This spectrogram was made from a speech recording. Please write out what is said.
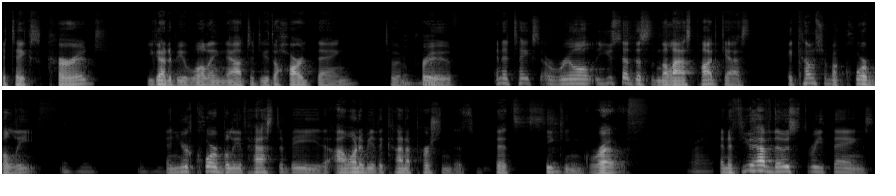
It takes courage. You got to be willing now to do the hard thing to Mhm. improve. And it takes a real, you said this in the last podcast, it comes from a core belief. Mhm, mhm. And your core belief has to be that I want to be the kind of person that's that's seeking Mhm. growth. Right. And if you have those three things,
